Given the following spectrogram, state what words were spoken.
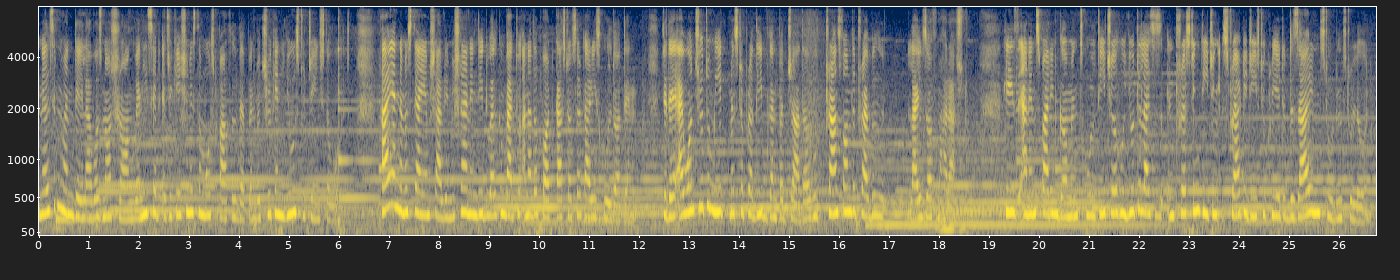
Nelson Mandela was not wrong when he said education is the most powerful weapon which you can use to change the world. Hi and namaste, I am Shalvi Mishra and indeed welcome back to another podcast of SarkariSchool.in. Today I want you to meet Mr. Pradeep Ganpat Jadhav who transformed the tribal lives of Maharashtra. He is an inspiring government school teacher who utilizes interesting teaching strategies to create a desire in students to learn.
